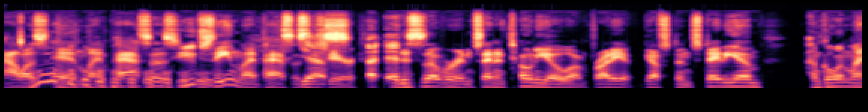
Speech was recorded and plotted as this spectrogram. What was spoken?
Alice and Lampasas. You've seen Lampasas this year. Uh, and This is over in San Antonio on Friday at Gulfston Stadium. I'm going Lam-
